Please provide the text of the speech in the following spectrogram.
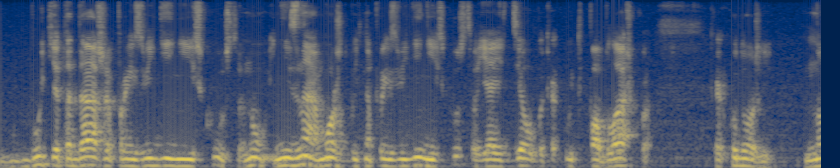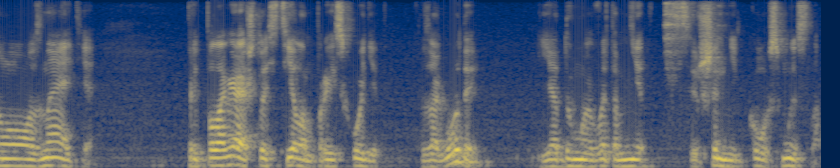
будь это даже произведение искусства. Ну, не знаю, может быть, на произведение искусства я сделал бы какую-то поблажку, как художник. Но, знаете, предполагая, что с телом происходит за годы, я думаю, в этом нет совершенно никакого смысла.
